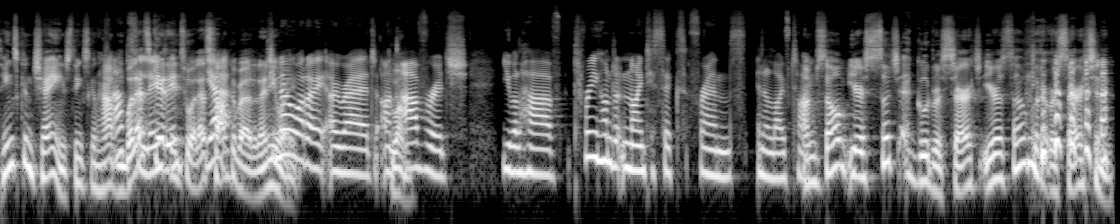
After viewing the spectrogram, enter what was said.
things can change, things can happen. But let's get into it. Let's Yeah. talk about it anyway. Do you know what I, I read? On, on. average, you will have 396 friends in a lifetime. I'm so you're such a good research. You're so good at researching.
